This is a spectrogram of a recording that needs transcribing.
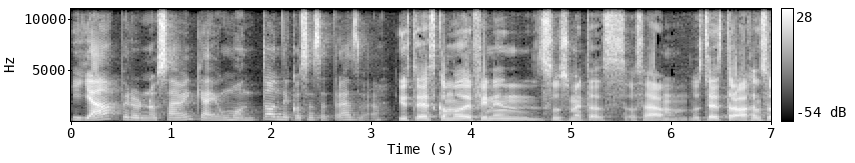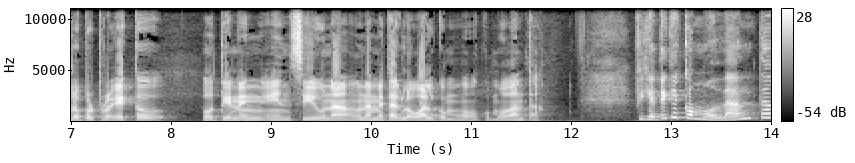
y, ya, pero no saben que hay un montón de cosas atrás, ¿verdad? ¿Y ustedes cómo definen sus metas? O sea, ¿ustedes trabajan solo por proyecto o tienen en sí una, una meta global como, como Danta? Fíjate que como Danta,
